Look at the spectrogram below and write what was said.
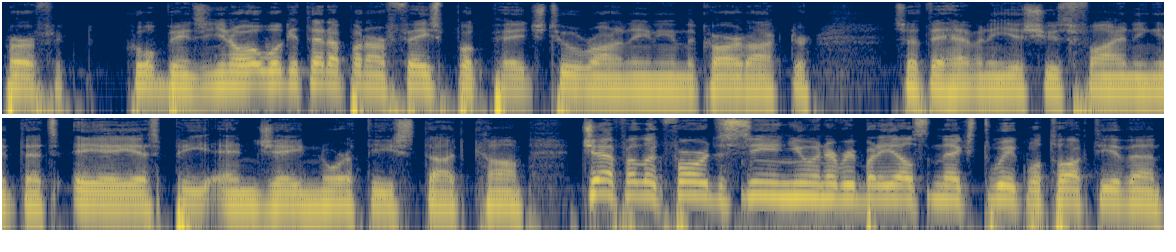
Perfect. Cool beans. And you know what? We'll get that up on our Facebook page too, Ron and Ananian and the Car Doctor. So if they have any issues finding it, that's aaspnjnortheast.com. Jeff, I look forward to seeing you and everybody else next week. We'll talk to you then.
